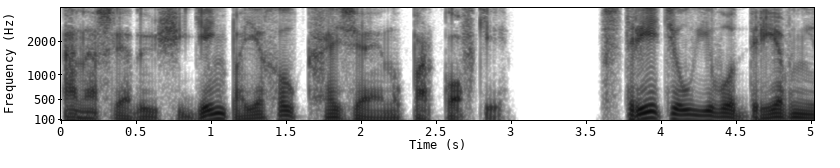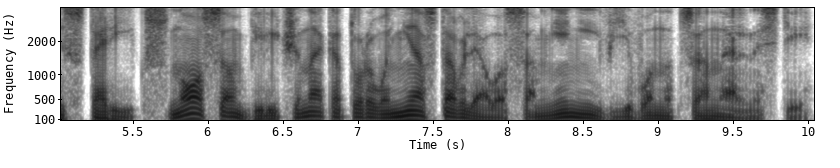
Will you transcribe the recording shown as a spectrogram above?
а на следующий день поехал к хозяину парковки. Встретил его древний старик с носом, величина которого не оставляла сомнений в его национальности.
